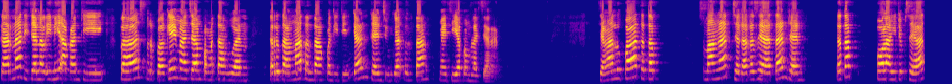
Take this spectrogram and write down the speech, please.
karena di channel ini akan dibahas berbagai macam pengetahuan terutama tentang pendidikan dan juga tentang media pembelajaran. Jangan lupa tetap semangat, jaga kesehatan dan tetap pola hidup sehat.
